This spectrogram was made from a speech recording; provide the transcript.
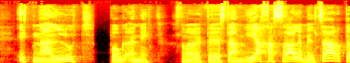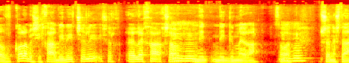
התנהלות פוגענית. זאת אומרת, אה, סתם, יחס רע למלצר, טוב, כל המשיכה המינית שלי של, אליך עכשיו mm-hmm. נגמרה. זאת אומרת, mm-hmm. משנה שאתה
